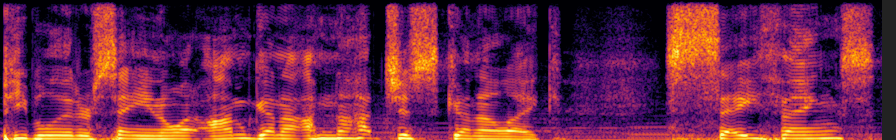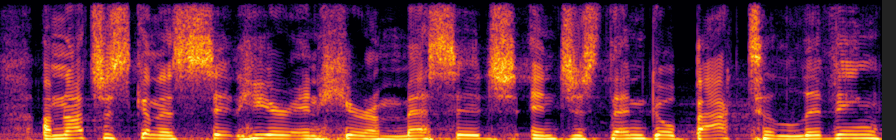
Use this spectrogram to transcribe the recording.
People that are saying, you know what, I'm gonna, I'm not just gonna like say things. I'm not just gonna sit here and hear a message and just then go back to living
